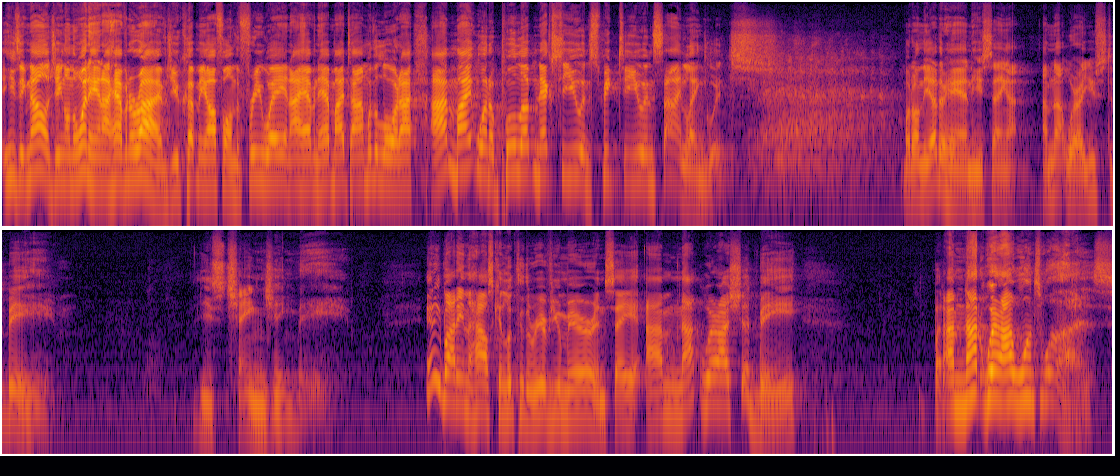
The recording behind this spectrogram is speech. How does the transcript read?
He's acknowledging, on the one hand, I haven't arrived. You cut me off on the freeway and I haven't had my time with the Lord. I, I might want to pull up next to you and speak to you in sign language. but on the other hand, he's saying, I, I'm not where I used to be. He's changing me. Anybody in the house can look through the rearview mirror and say, I'm not where I should be, but I'm not where I once was.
